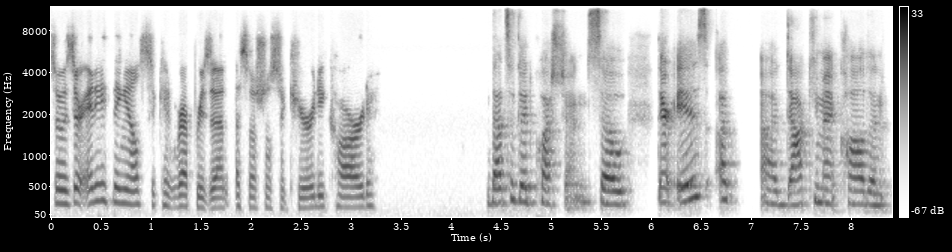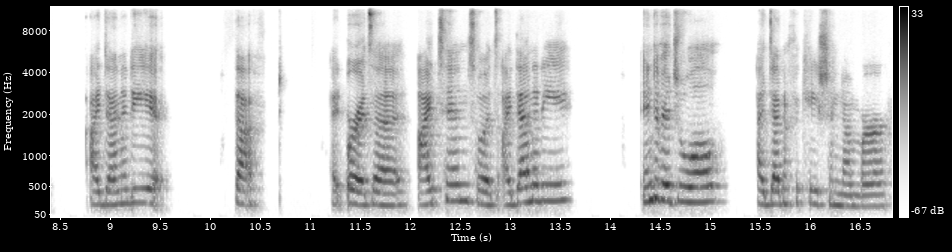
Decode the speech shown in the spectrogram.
So is there anything else that can represent a social security card? That's a good question. So there is a, a document called an identity theft, or it's a ITIN, so it's identity individual identification number.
